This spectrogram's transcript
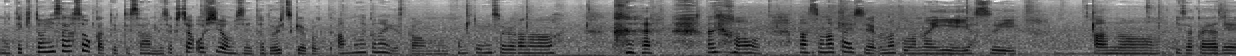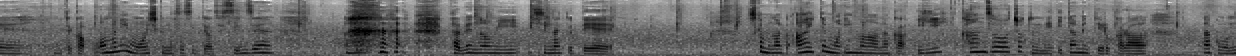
まあ、適当に探そうかって言ってさめちゃくちゃ美味しいお店にたどり着けることってあんまなくないですか？もう本当にそれがな。でも、まあ、そんな大してうまくはない安いあの居酒屋でてかあんまりにも美味しくなさすぎて私全然 食べ飲みしなくてしかもなんか相手も今なんか胃肝臓をちょっとね痛めてるからなんかもう飲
